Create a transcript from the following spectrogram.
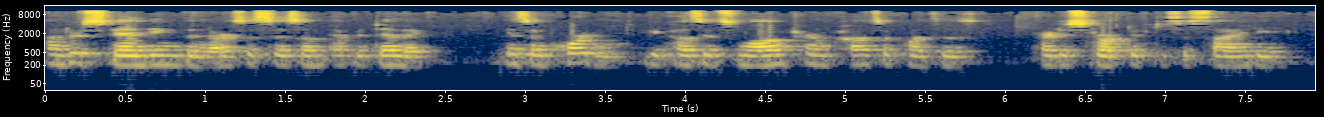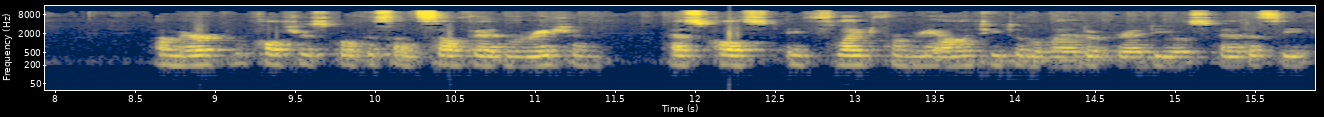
Understanding the narcissism epidemic is important because its long-term consequences are destructive to society. American culture's focus on self-admiration has caused a flight from reality to the land of grandiose fantasy.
